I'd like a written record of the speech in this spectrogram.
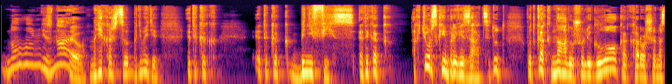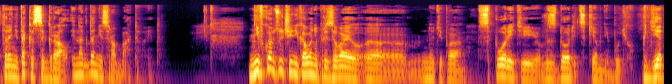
Ну, не знаю. Мне кажется, понимаете, это как, это как бенефис, это как актерская импровизация. Тут вот как на душу легло, как хорошее настроение, так и сыграл. Иногда не срабатывает. Ни в коем случае никого не призываю, э, ну, типа, спорить и вздорить с кем-нибудь, где,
